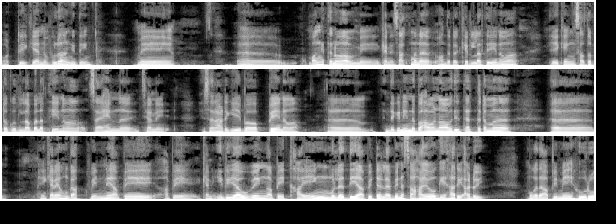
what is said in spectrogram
ඔට්ටුයි කියන්න පුළුවන් ඉතින් මේ මම හිතනවා මේ කියන්නේ සක්මන හොඳට කෙරලා තිනවා ඒකෙන් සතුටකුත් ලැබලා තිනවා සෑහෙන්න يعني ඉස්සරහට ගිය බවක් පේනවා ඉඳගෙන ඉන්න භාවනාවදීත් ඇත්තටම මේ කියන්නේ හුඟක් වෙන්නේ අපේ අපේ කියන්නේ ඉරියව්වෙන් අපේ කයෙන් මුලදී අපිට ලැබෙන සහයෝගය හරි අඩුයි. මොකද අපි මේ හුරු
